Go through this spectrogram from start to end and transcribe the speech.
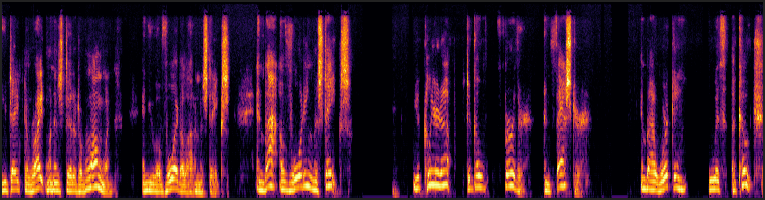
you take the right one instead of the wrong one, and you avoid a lot of mistakes. And by avoiding mistakes, you cleared up to go further and faster. And by working with a coach,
